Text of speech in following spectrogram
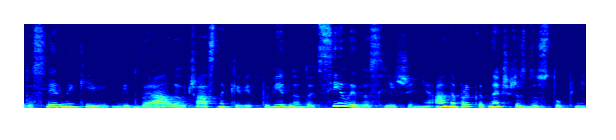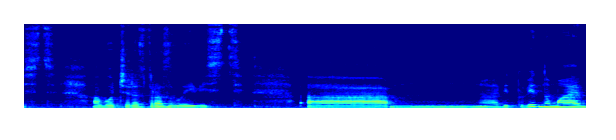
дослідники відбирали учасники відповідно до цілей дослідження, а, наприклад, не через доступність або через вразливість. Відповідно, має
